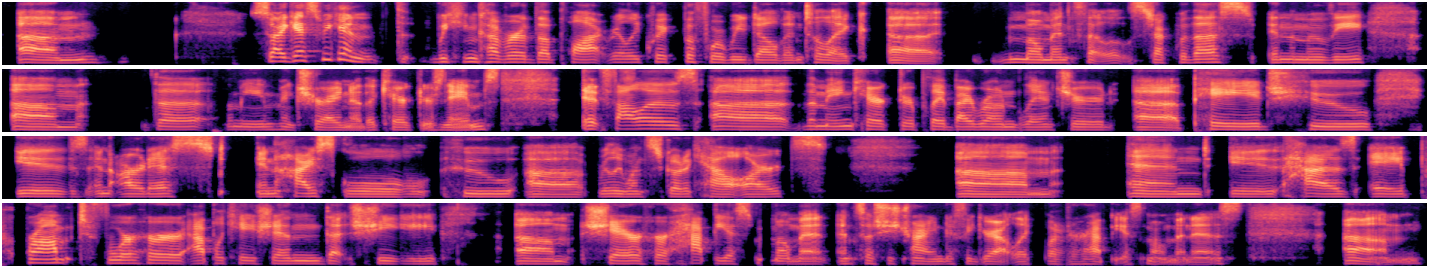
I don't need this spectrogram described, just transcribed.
Um so I guess we can we can cover the plot really quick before we delve into like uh moments that stuck with us in the movie. Um the let me make sure I know the characters' names. It follows uh the main character played by Rowan Blanchard, uh Paige, who is an artist in high school who uh really wants to go to Cal Arts. Um and it has a prompt for her application that she um share her happiest moment. And so she's trying to figure out like what her happiest moment is. Um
